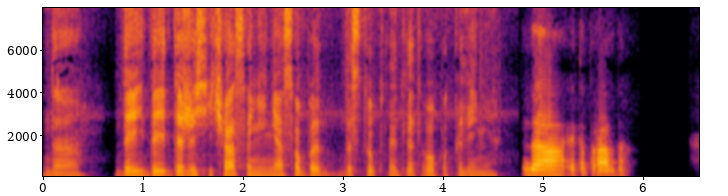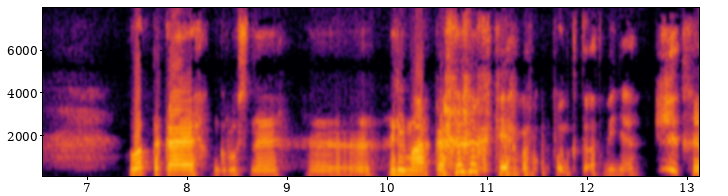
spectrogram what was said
Да, да и, да и даже сейчас они не особо доступны для того поколения. Да, это правда. Вот такая грустная э, ремарка к первому пункту от меня.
